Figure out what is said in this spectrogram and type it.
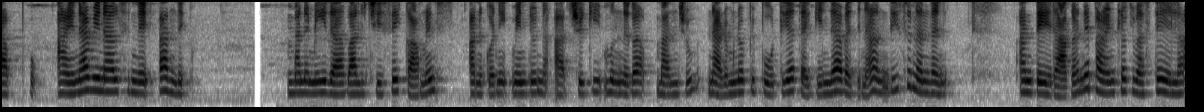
తప్పు అయినా వినాల్సిందే అంది. మన మీద వాళ్ళు చేసే కామెంట్స్ అనుకొని వింటున్న అర్చుకి ముందుగా మంజు నడుము నొప్పి పూర్తిగా తగ్గిందా వదిన అంది సునందని. అంటే రాగానే పాయింట్లోకి వస్తే ఎలా?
